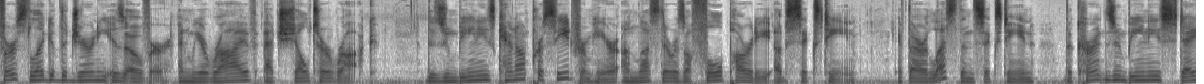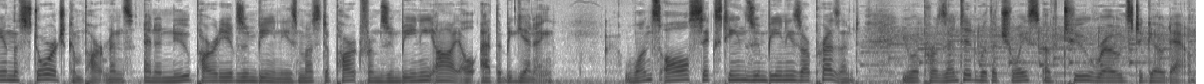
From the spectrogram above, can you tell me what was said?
First leg of the journey is over, and we arrive at Shelter Rock. The Zoombinis cannot proceed from here unless there is a full party of 16. If there are less than 16, the current Zoombinis stay in the storage compartments, and a new party of Zoombinis must depart from Zoombini Isle at the beginning. Once all 16 Zoombinis are present, you are presented with a choice of two roads to go down.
